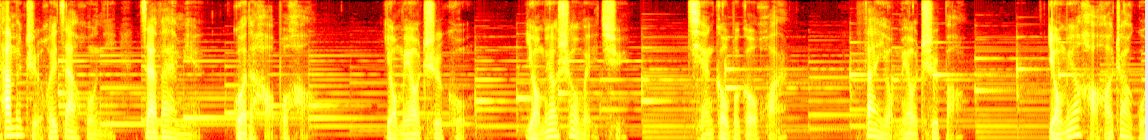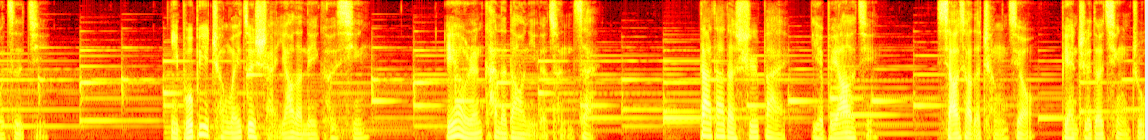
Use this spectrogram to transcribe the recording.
他们只会在乎你在外面过得好不好，有没有吃苦。有没有受委屈？钱够不够花？饭有没有吃饱？有没有好好照顾自己？你不必成为最闪耀的那颗星，也有人看得到你的存在。大大的失败也不要紧，小小的成就便值得庆祝。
